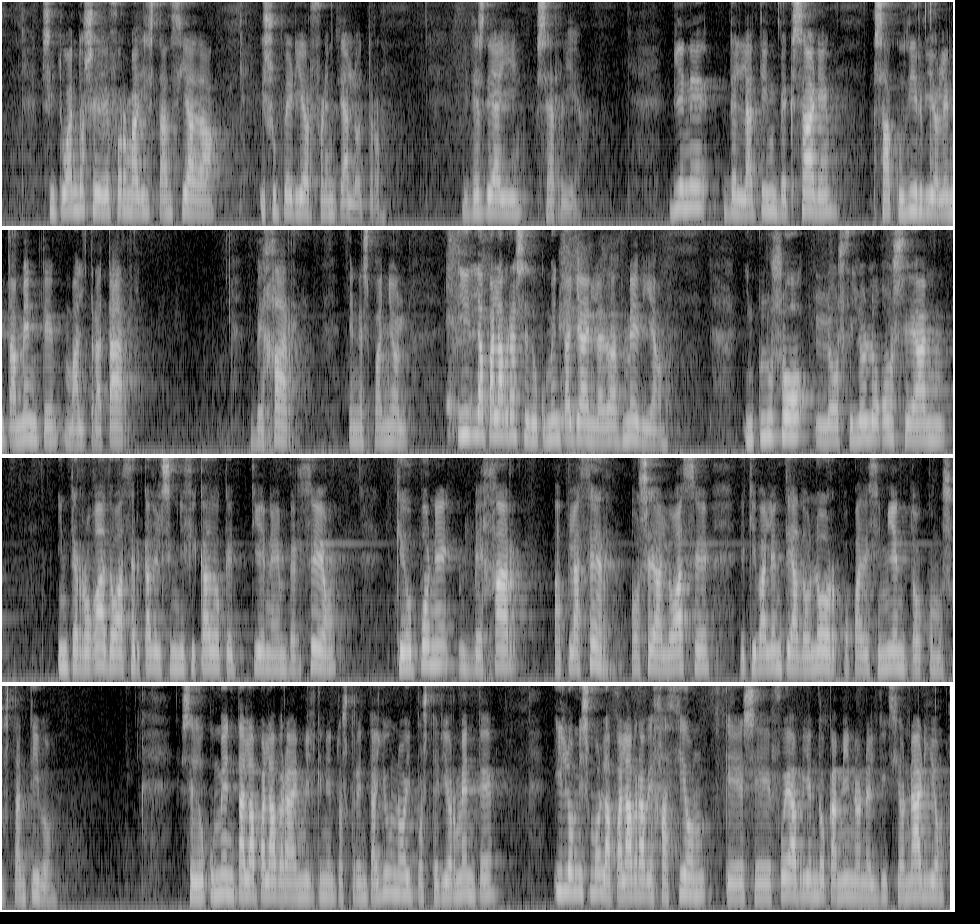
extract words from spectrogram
situándose de forma distanciada y superior frente al otro. Y desde ahí se ríe. Viene del latín vexare, sacudir violentamente, maltratar, vejar en español, y la palabra se documenta ya en la Edad Media. Incluso los filólogos se han interrogado acerca del significado que tiene en Berceo, que opone vejar a placer, o sea, lo hace equivalente a dolor o padecimiento como sustantivo. Se documenta la palabra en 1531 y posteriormente, y lo mismo la palabra vejación, que se fue abriendo camino en el diccionario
